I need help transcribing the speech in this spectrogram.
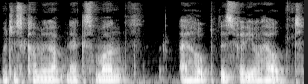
which is coming up next month. I hope this video helped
